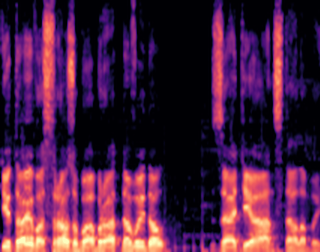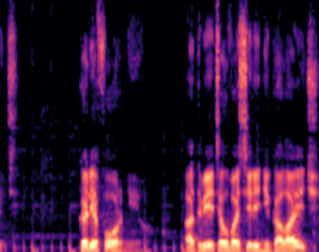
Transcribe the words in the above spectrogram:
Китай вас сразу бы обратно выдал. За океан стало быть». «Калифорнию», — ответил Василий Николаевич,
